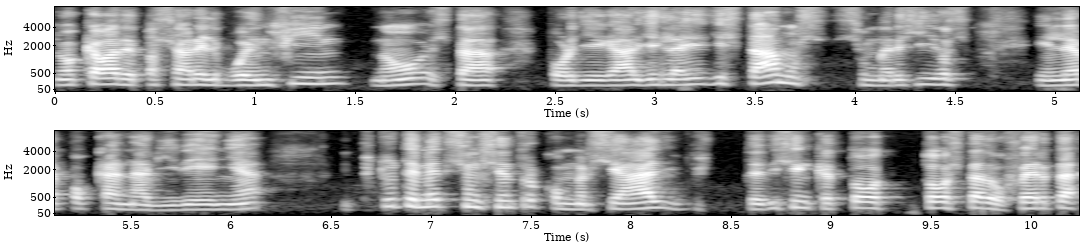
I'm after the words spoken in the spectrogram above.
no acaba de pasar el buen fin, ¿no? Está por llegar, y, ya estamos sumergidos en la época navideña. Tú te metes en un centro comercial y te dicen que todo, todo está de oferta,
